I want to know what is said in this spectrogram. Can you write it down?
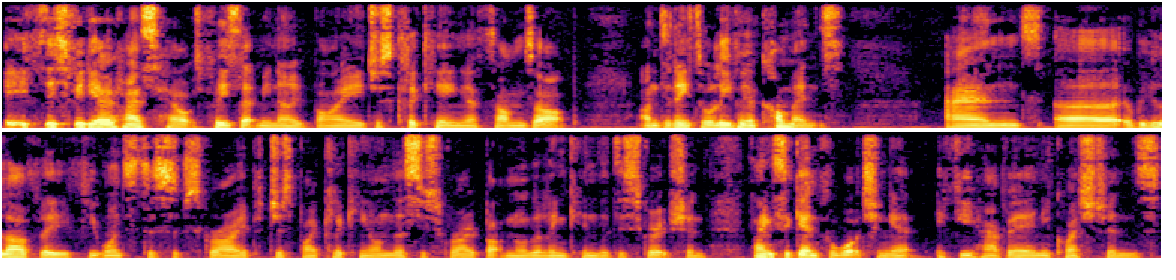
If this video has helped, please let me know by just clicking a thumbs up underneath or leaving a comment and uh, it would be lovely if you wanted to subscribe just by clicking on the subscribe button or the link in the description. Thanks again for watching it. If you have any questions,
